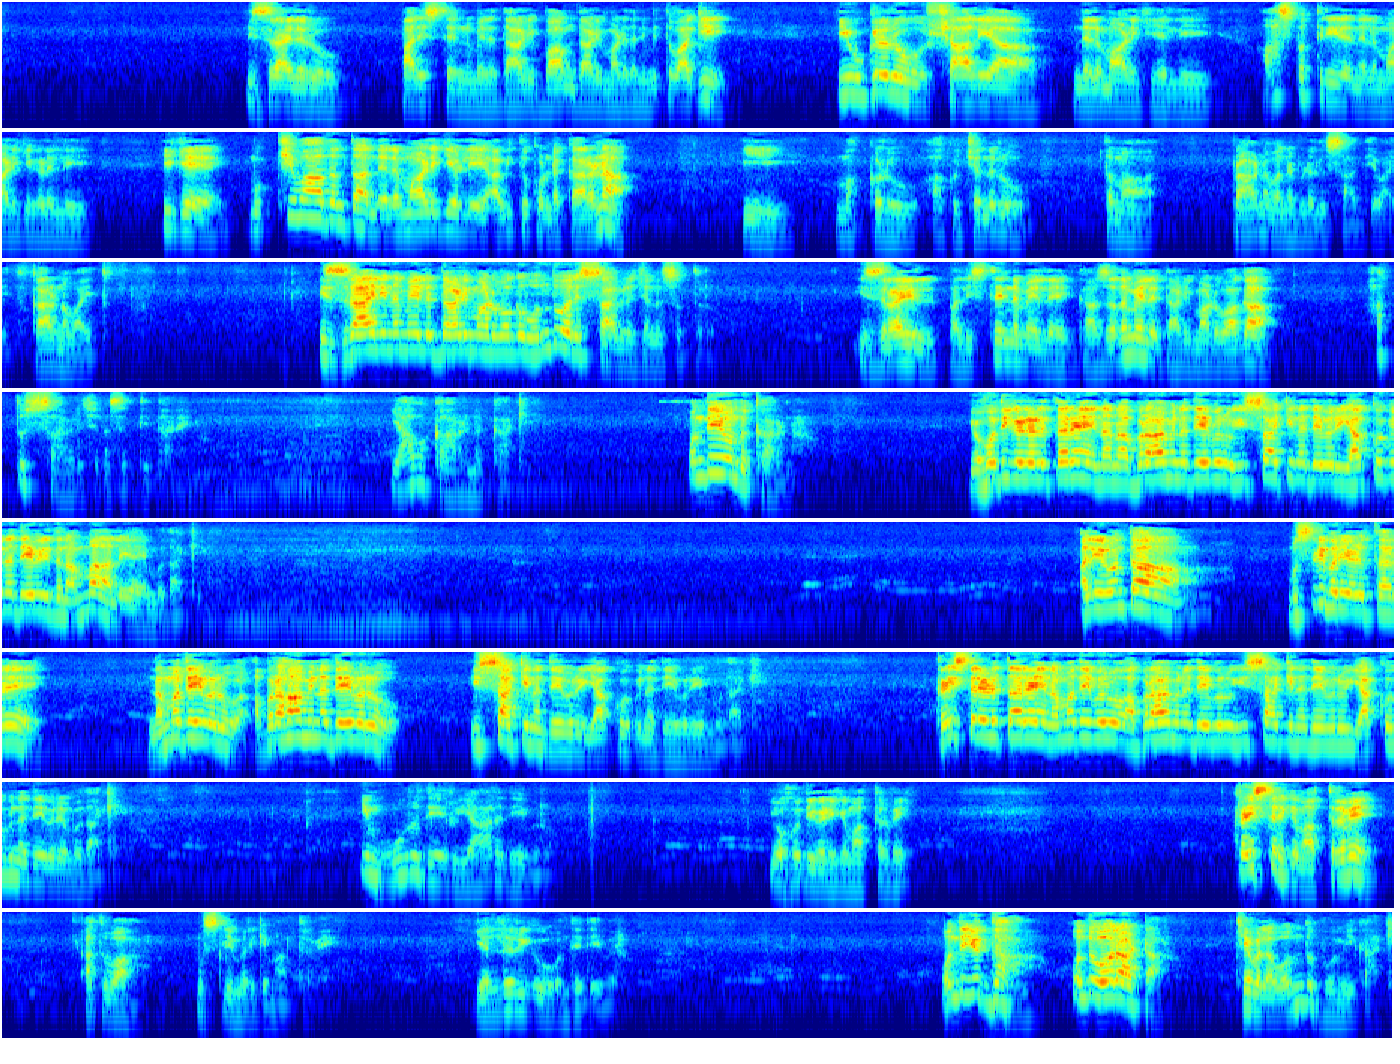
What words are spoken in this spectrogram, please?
ಇಸ್ರಾಯೇಲರು ಪಾಲಿಸ್ತೇನ್ ಮೇಲೆ ದಾಳಿ, ಬಾಂಬ್ ದಾಳಿ ಮಾಡಿದ ನಿಮಿತ್ತವಾಗಿ ಈ ಉಗ್ರರು ಶಾಲೆಯ ನೆಲಮಾಳಿಗೆಯಲ್ಲಿ, ಆಸ್ಪತ್ರೆಯ ನೆಲಮಾಳಿಗೆಗಳಲ್ಲಿ ಹೀಗೆ ಮುಖ್ಯವಾದಂಥ ನೆಲಮಾಳಿಗೆಯಲ್ಲಿ ಅವಿತುಕೊಂಡ ಕಾರಣ ಈ ಮಕ್ಕಳು ಹಾಗೂ ಜನರು ತಮ್ಮ ಪ್ರಾಣವನ್ನು ಬಿಡಲು ಸಾಧ್ಯವಾಯಿತು, ಕಾರಣವಾಯಿತು. ಇಸ್ರಾಯೇಲಿನ ಮೇಲೆ ದಾಳಿ ಮಾಡುವಾಗ ಒಂದೂವರೆ ಸಾವಿರ ಜನ ಸತ್ತರು. ಇಸ್ರಾಯೇಲ್ ಪಲಿಸ್ತೇನ್ನ ಮೇಲೆ, ಗಾಜದ ಮೇಲೆ ದಾಳಿ ಮಾಡುವಾಗ ಹತ್ತು ಸಾವಿರ ಜನ ಸತ್ತಿದ್ದಾರೆ. ಯಾವ ಕಾರಣಕ್ಕಾಗಿ? ಒಂದೇ ಒಂದು ಕಾರಣ. ಯಹೋದಿಗಳು ಹೇಳ್ತಾರೆ, ನಾನು ಅಬ್ರಹಾಮಿನ ದೇವರು, ಇಸ್ಸಾಕಿನ ದೇವರು, ಯಾಕೋಬಿನ ದೇವರು, ಇದು ನಮ್ಮ ಆಲಯ ಎಂಬುದಾಗಿ. ಅಲ್ಲಿರುವಂತಹ ಮುಸ್ಲಿಮರು ಹೇಳುತ್ತಾರೆ, ನಮ್ಮ ದೇವರು, ಅಬ್ರಹಾಮಿನ ದೇವರು, ಇಸ್ಸಾಕಿನ ದೇವರು, ಯಾಕೋಬಿನ ದೇವರು ಎಂಬುದಾಗಿ. ಕ್ರೈಸ್ತರು ಹೇಳುತ್ತಾರೆ, ನಮ್ಮ ದೇವರು ಅಬ್ರಹಾಮಿನ ದೇವರು ಇಸ್ಸಾಕಿನ ದೇವರು, ಯಾಕೋಬಿನ ದೇವರು ಎಂಬುದಾಗಿ. ಈ ಮೂರು ದೇವರು ಯಾರ ದೇವರು? ಯಹೂದಿಗಳಿಗೆ ಮಾತ್ರವೇ? ಕ್ರೈಸ್ತರಿಗೆ ಮಾತ್ರವೇ ಅಥವಾ ಮುಸ್ಲಿಮರಿಗೆ ಮಾತ್ರವೇ? ಎಲ್ಲರಿಗೂ ಒಂದೇ ದೇವರು. ಒಂದು ಯುದ್ಧ, ಒಂದು ಹೋರಾಟ, ಕೇವಲ ಒಂದು ಭೂಮಿಗಾಗಿ.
